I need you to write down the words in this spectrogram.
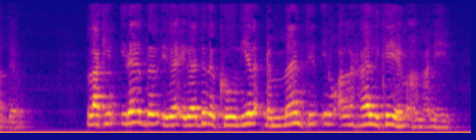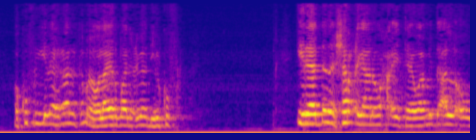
qadaro. Laakiin iraada iraadada kowniyada dhammaanteed inuu alla raalli ka yahay ma aha macnaheeda oo kufriga ilahay raalli kama aha walaa yardaa licibaadihi lkufr iraadada sharcigana waxa ay tahay waa midda alla uu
